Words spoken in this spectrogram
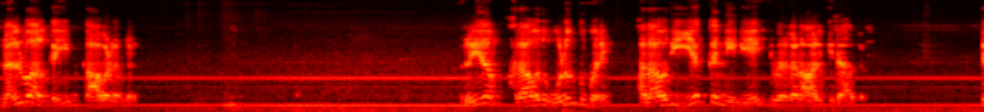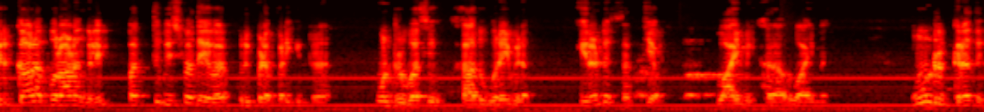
நல்வாழ்க்கையின் காவலர்கள். ரிதம் அதாவது ஒழுங்குமுறை அதாவது இயக்க நீதியை இவர்கள் ஆள்கிறார்கள். பிற்கால புராணங்களில் பத்து விஸ்வதேவர் குறிப்பிடப்படுகின்றனர். ஒன்று வசு அதாவது உறைவிடம். இரண்டு சத்தியம் வாய்மை அதாவது வாய்மை. மூன்று கிரது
